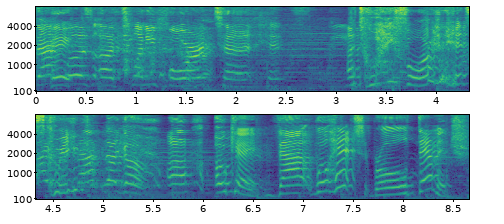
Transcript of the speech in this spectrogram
That was a 24 to hit Squeak. A 24 to hit Squeak. I go. Uh, okay, that will hit. Roll damage.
